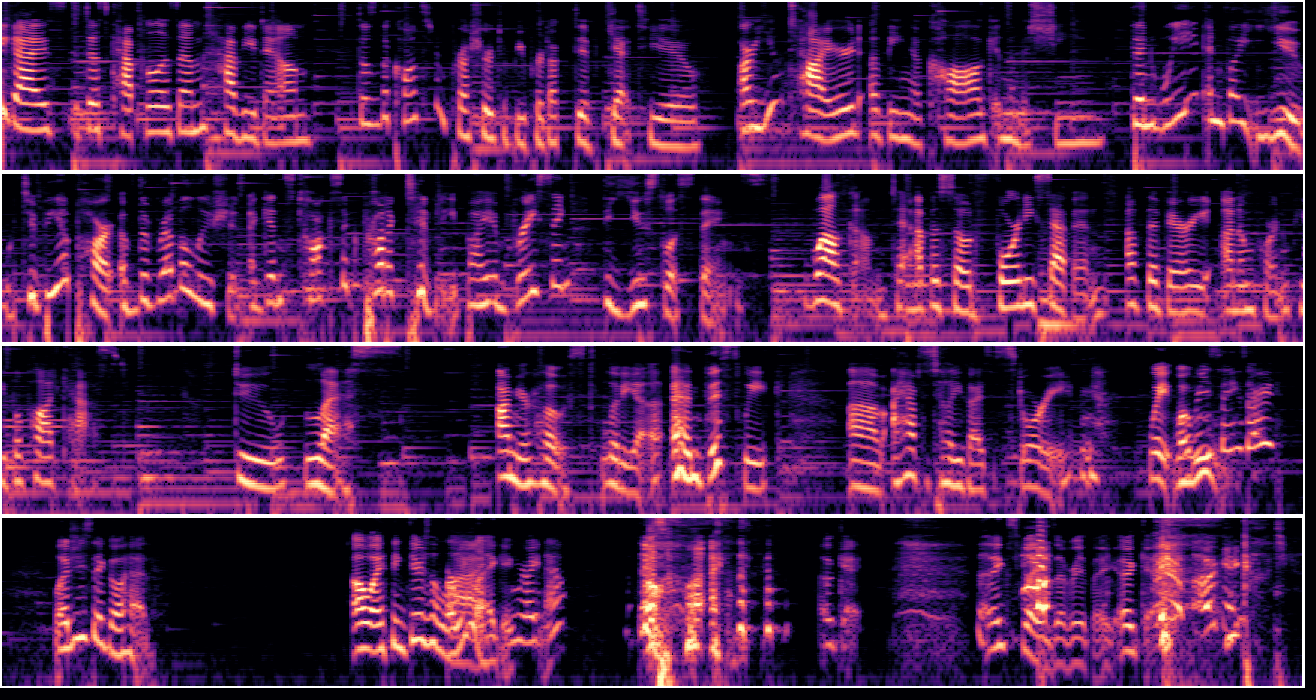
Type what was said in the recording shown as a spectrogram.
Hey guys, does capitalism have you down? Does the constant pressure to be productive get to you? Are you tired of being a cog in the machine? Then we invite you to be a part of the revolution against toxic productivity by embracing the useless things. Welcome to episode 47 of the Very Unimportant People podcast. Do less. I'm your host, Lydia, and this week um, I have to tell you guys a story. Wait, what were you saying? Sorry? What did you say? Go ahead. Oh, I think there's a Are we lagging right now? There's a lag. okay. That explains everything. Okay. okay, gotcha.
